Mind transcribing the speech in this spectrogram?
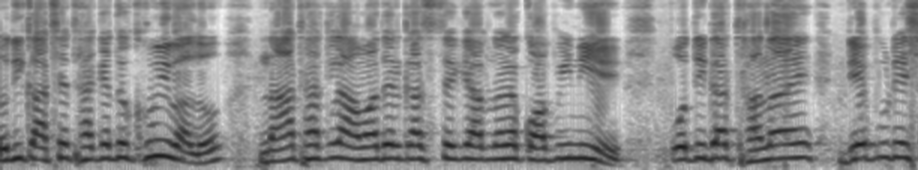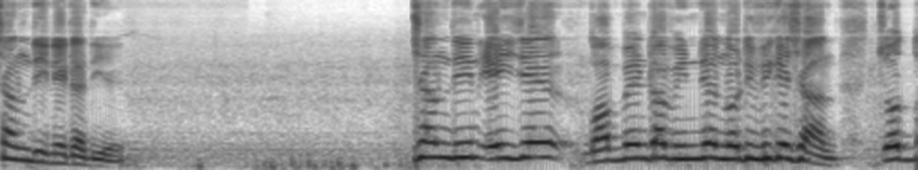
যদি কাছে থাকে তো খুবই ভালো। না থাকলে আমাদের কাছ থেকে আপনারা কপি নিয়ে প্রতিটা থানায় ডেপুটেশন দিন এটা দিয়ে। দিন এই যে গভর্নমেন্ট অফ ইন্ডিয়ার নোটিফিকেশান চোদ্দ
